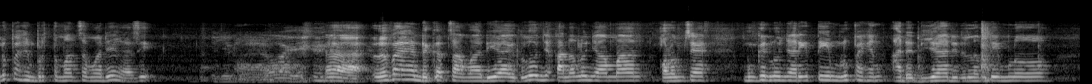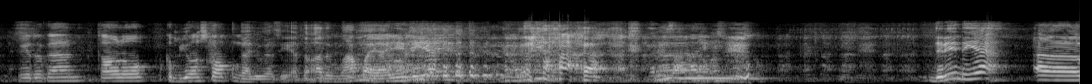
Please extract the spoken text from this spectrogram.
lu pengen berteman sama dia gak sih? Ya Nah, lu pengen deket sama dia itu lu karena lu nyaman. Kalau misalnya mungkin lu nyari tim, lu pengen ada dia di dalam tim lu. Gitu kan. Kalau ke bioskop enggak juga sih atau atau apa ya? Intinya Jadi intinya eh,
